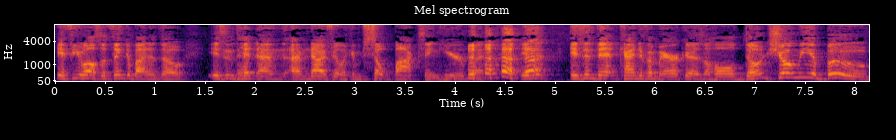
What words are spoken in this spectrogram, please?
if you also think about it, though, isn't that I'm, I'm, now I feel like I'm soapboxing here, but isn't isn't that kind of America as a whole? Don't show me a boob,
